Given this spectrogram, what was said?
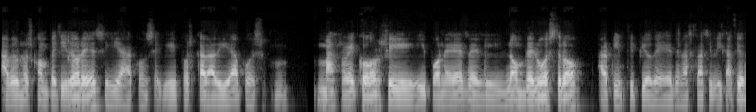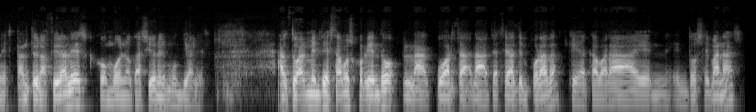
a ver unos competidores y a conseguir pues cada día pues más récords y, poner el nombre nuestro al principio de, de, las clasificaciones, tanto nacionales como en ocasiones mundiales. Actualmente estamos corriendo la cuarta, la tercera temporada, que acabará en, dos semanas.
